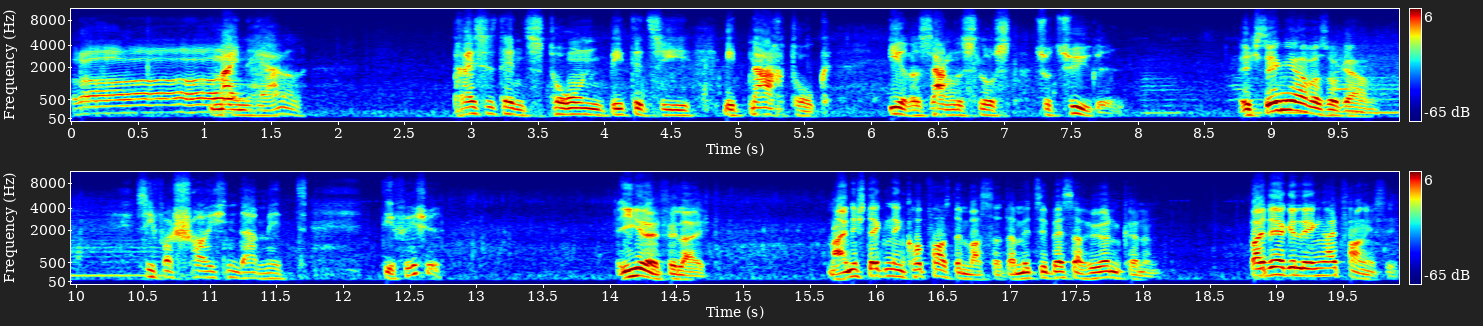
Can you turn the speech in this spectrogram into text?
Mein Herr, Präsident Stone bittet Sie mit Nachdruck, Ihre Sangeslust zu zügeln. Ich singe aber so gern. Sie verscheuchen damit die Fische. Ihre vielleicht. Meine stecken den Kopf aus dem Wasser, damit sie besser hören können. Bei der Gelegenheit fange ich sie.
